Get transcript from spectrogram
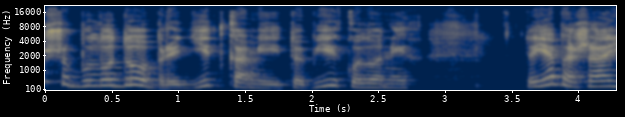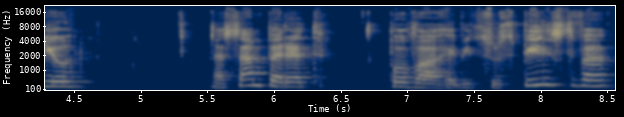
щоб було добре діткам і тобі коло них. То я бажаю насамперед поваги від суспільства,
